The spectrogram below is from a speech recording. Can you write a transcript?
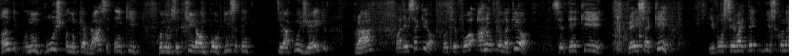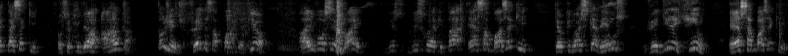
antes, não puxe para não quebrar, você tem que, quando você tirar um pouquinho, você tem que tirar com jeito para fazer isso aqui, ó. Quando você for arrancando aqui, ó, você tem que ver isso aqui e você vai ter que desconectar isso aqui, você poder arrancar. Então, gente, feita essa parte aqui, ó, aí você vai des desconectar essa base aqui, que é o que nós queremos ver direitinho, essa base aqui.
